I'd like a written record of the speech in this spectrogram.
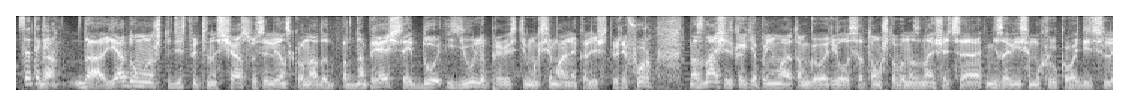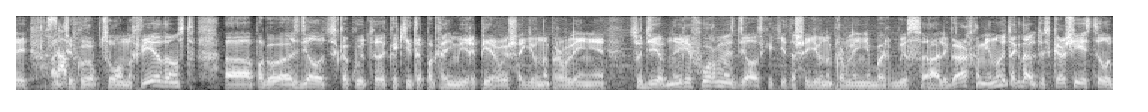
Все таке. Да, да, я думаю, что действительно сейчас у Зеленского надо поднапрячься и до июля провести максимальное количество реформ. Назначить, как я понимаю, там говорилось о том, чтобы назначить независимых руководителей САП. антикоррупционных ведомств, сделать какую-то, какие-то, по крайней мере, первые шаги в направлении судебной реформы, сделать какие-то шаги в направлении борьбы с олигархами, ну и так далее. То есть, короче, есть целый,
